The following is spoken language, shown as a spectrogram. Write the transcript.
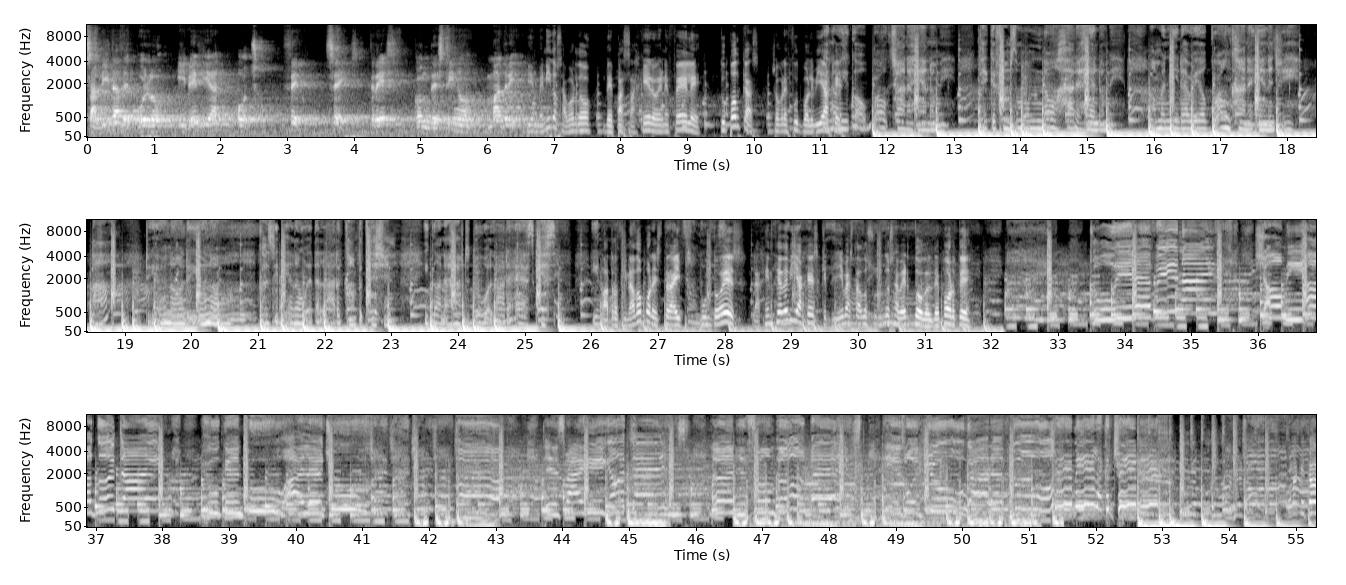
Salida del vuelo Iberia 8063 con destino Madrid. Bienvenidos a bordo de Pasajero NFL, tu podcast sobre fútbol y viajes. Patrocinado por Stripes.es, la agencia de viajes que te lleva a Estados Unidos a ver todo el deporte.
